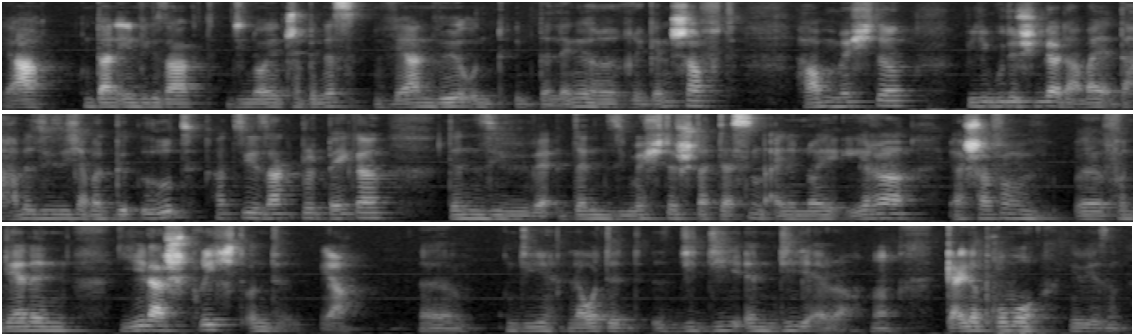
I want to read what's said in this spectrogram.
ja, und dann eben, wie gesagt, die neue Championess werden will und eine längere Regentschaft haben möchte, wie die gute Sheila. Dabei, da habe sie sich aber geirrt, hat sie gesagt, Britt Baker, denn sie, denn sie möchte stattdessen eine neue Ära erschaffen, äh, von der denn jeder spricht und ja, äh, und die lautet die DMD-Ära. Ne? Geile Promo gewesen.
